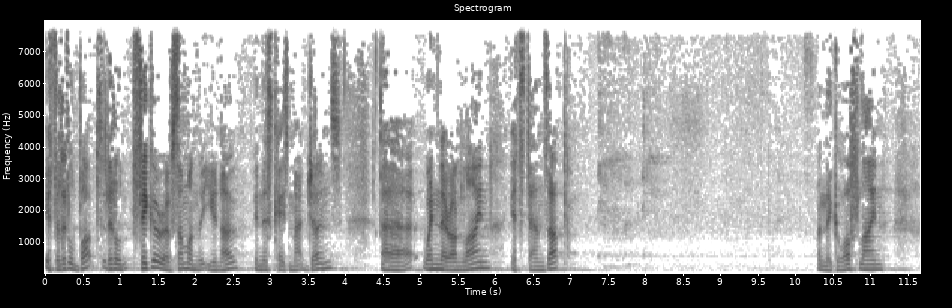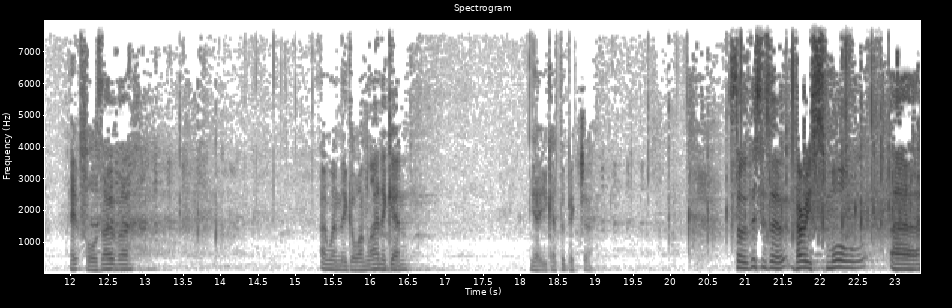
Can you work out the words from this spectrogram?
it's a little bot, a little figure of someone that you know, in this case, Matt Jones. Uh, when they're online, it stands up. When they go offline, it falls over. And when they go online again, yeah, you get the picture. So this is a very small uh,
